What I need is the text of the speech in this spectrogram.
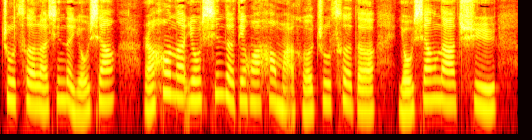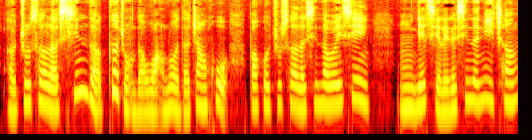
注册了新的邮箱，然后呢，用新的电话号码和注册的邮箱呢，去呃注册了新的各种的网络的账户，包括注册了新的微信，嗯，也起了一个新的昵称，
